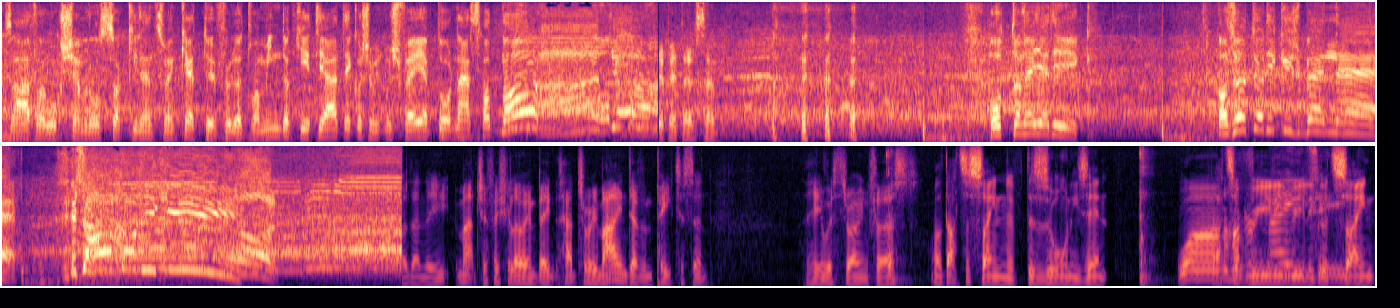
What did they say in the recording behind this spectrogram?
az átlagok sem rosszak, 92 fölött van mind a két játékos, amit most feljebb tornázhatnak. De Petersen. Ott a negyedik. Az ötödik is benne. És a hatodik is! But then the match official Owen Binks had to remind Devon Petersen that he was throwing first. Well, that's a sign of the zone he's in. That's a really, really good sign.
